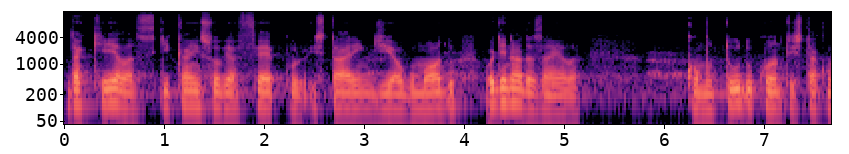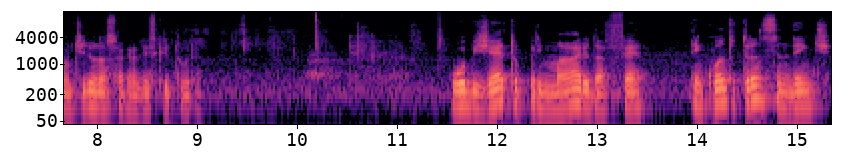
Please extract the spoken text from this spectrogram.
daquelas que caem sob a fé por estarem de algum modo ordenadas a ela, como tudo quanto está contido na Sagrada Escritura. O objeto primário da fé, enquanto transcendente,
